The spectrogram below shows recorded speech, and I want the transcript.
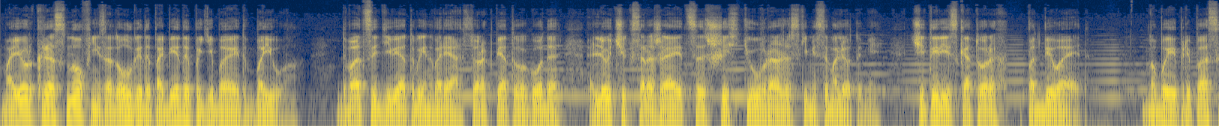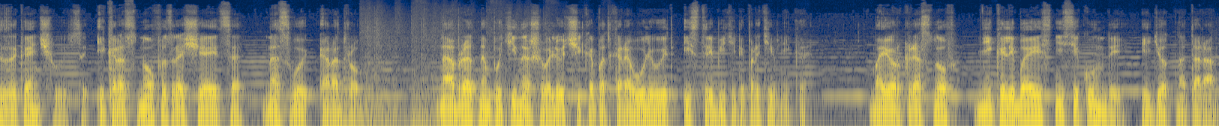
Майор Краснов незадолго до победы погибает в бою. 29 января 1945 года летчик сражается с шестью вражескими самолетами, четыре из которых подбивает. Но боеприпасы заканчиваются, и Краснов возвращается на свой аэродром. На обратном пути нашего летчика подкарауливают истребители противника – Майор Краснов, не колебаясь ни секунды, идет на таран.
